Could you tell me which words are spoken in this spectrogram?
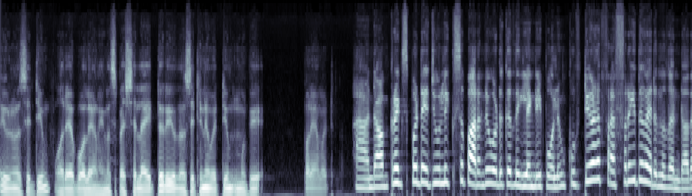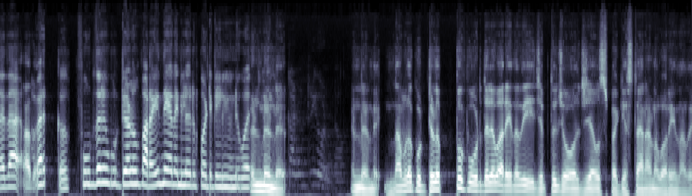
യൂണിവേഴ്സിറ്റിയും ഒരേപോലെയാണ്. അങ്ങനെ സ്പെഷ്യലായിട്ടൊരു യൂണിവേഴ്സിറ്റിനെ പറ്റിയും നമുക്ക് പറയാൻ പറ്റില്ല. ഡോക്ടർ എക്സ്പെർട്ട് എജുലിക്സ് പറഞ്ഞു കൊടുക്കുന്നില്ലെങ്കിൽ പോലും കുട്ടികളെ പ്രിഫർ ചെയ്ത് വരുന്നുണ്ടോ അതായത് അവർക്ക് കൂടുതലും കുട്ടികളും പറയുന്ന ഏതെങ്കിലും ഒരു പെർട്ടിക്കുലർ യൂണിവേഴ്സിറ്റി ഉണ്ട് ഉണ്ട്. നമ്മൾ കുട്ടികൾ ഇപ്പോൾ കൂടുതൽ പറയുന്നത് ഈജിപ്ത് ജോർജിയ ഉസ്ബെക്കിസ്ഥാനാണ് പറയുന്നത്.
